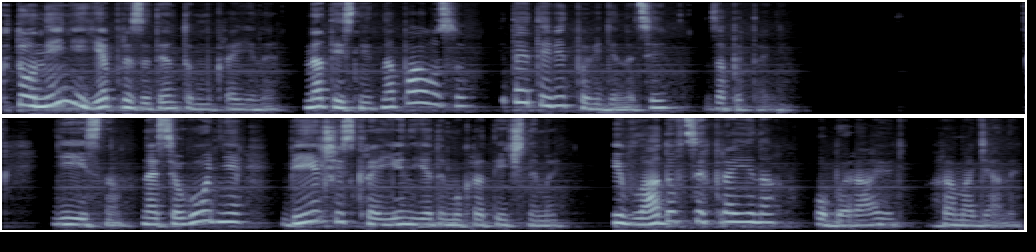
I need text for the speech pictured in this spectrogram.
Хто нині є президентом України? Натисніть на паузу і дайте відповіді на ці запитання. Дійсно, на сьогодні більшість країн є демократичними, і владу в цих країнах обирають громадяни.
